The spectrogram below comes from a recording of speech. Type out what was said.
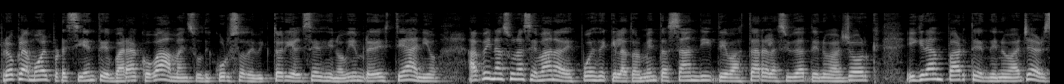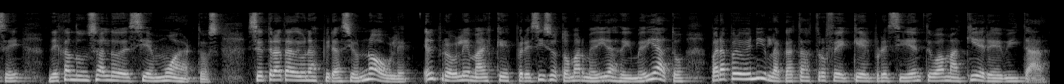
Proclamó el presidente Barack Obama en su discurso de victoria el 6 de noviembre de este año, apenas una semana después de que la tormenta Sandy devastara la ciudad de Nueva York y gran parte de Nueva Jersey, dejando un saldo de 100 muertos. Se trata de una aspiración noble. El problema es que es preciso tomar medidas de inmediato para prevenir la catástrofe que el presidente Obama quiere evitar.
